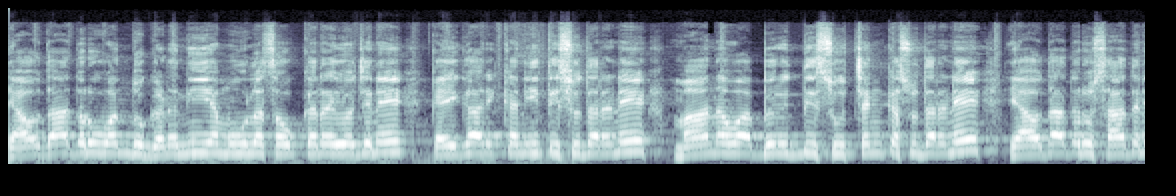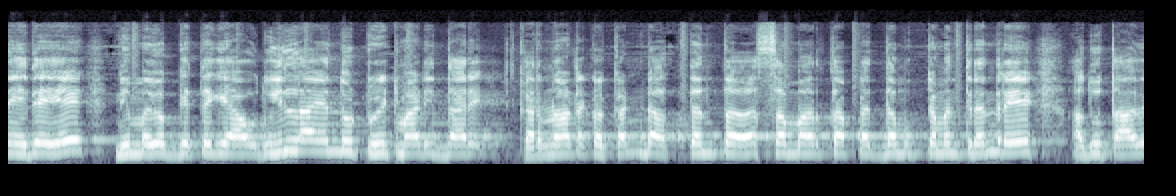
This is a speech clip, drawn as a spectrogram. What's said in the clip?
ಯಾವುದಾದರೂ ಒಂದು ಗಣನೀಯ ಮೂಲ ಸೌಕರ್ಯ ಯೋಜನೆ, ಕೈಗಾರಿಕಾ ನೀತಿ ಸುಧಾರಣೆ, ಮಾನವ ಅಭಿವೃದ್ಧಿ ಸೂಚ್ಯಂಕ ಸುಧಾರಣೆ ಯಾವುದಾದರೂ ಸಾಧನೆ ಇದೆಯೇ? ನಿಮ್ಮ ಯೋಗ್ಯತೆಗೆ ಯಾವುದು ಇಲ್ಲ ಎಂದು ಟ್ವೀಟ್ ಮಾಡಿದ್ದಾರೆ. ಕರ್ನಾಟಕ ಕಂಡ ಅತ್ಯಂತ ಅಸಮರ್ಥ ಪೆದ್ದ ಮುಖ್ಯಮಂತ್ರಿ ಅಂದ್ರೆ ಅದು ತಾವೇ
